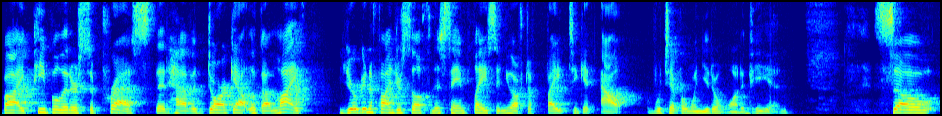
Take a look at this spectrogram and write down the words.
by people that are suppressed, that have a dark outlook on life, you're going to find yourself in the same place, and you have to fight to get out, whichever one you don't want to be in. So,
